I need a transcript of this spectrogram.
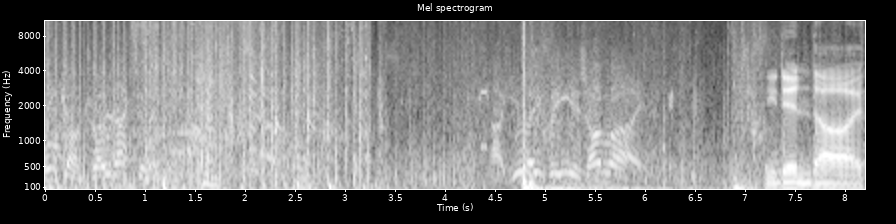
Recon drone activated. Our UAV is online. He didn't die.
